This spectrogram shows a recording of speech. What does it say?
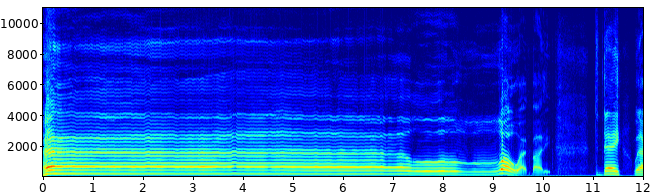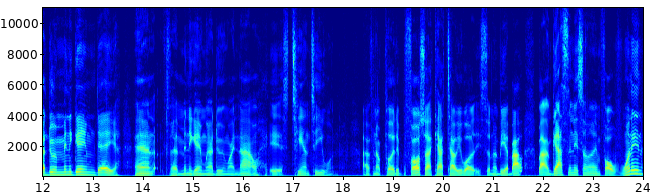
Hello, everybody. Today we are doing minigame day, and the minigame we are doing right now is TNT Run. I've never played it before, so I can't tell you what it's gonna be about, but I'm guessing it's gonna involve winning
